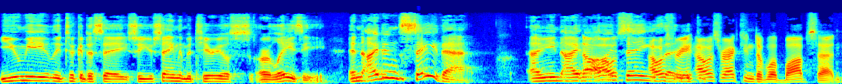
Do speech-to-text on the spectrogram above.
you immediately took it to say so you're saying that materialists are lazy, and I didn't say that. I mean, I no, all I I'm was, saying I is was, that re- it- I was reacting to what Bob said.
